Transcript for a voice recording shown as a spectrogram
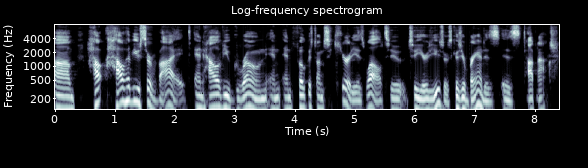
Um, how how have you survived, and how have you grown and and focused on security as well to to your users because your brand is is top notch.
